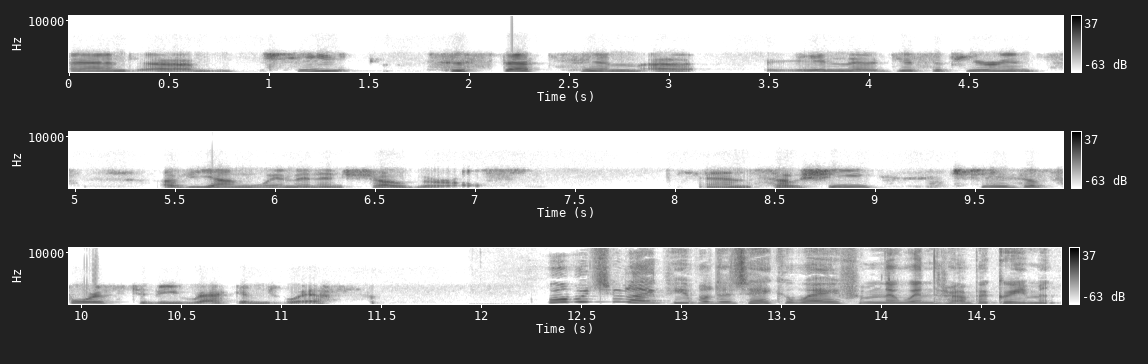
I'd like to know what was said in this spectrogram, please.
And um, she suspects him uh, in the disappearance of young women and showgirls. And so she she's a force to be reckoned with. What would you like people to take away from the Winthrop Agreement?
